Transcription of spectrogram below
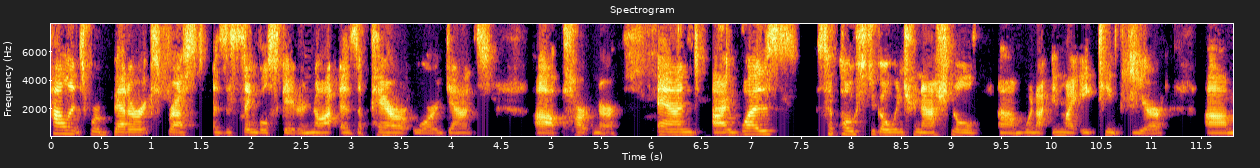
talents were better expressed as a single skater not as a pair or a dance uh, partner and i was supposed to go international um, when I, in my 18th year um,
